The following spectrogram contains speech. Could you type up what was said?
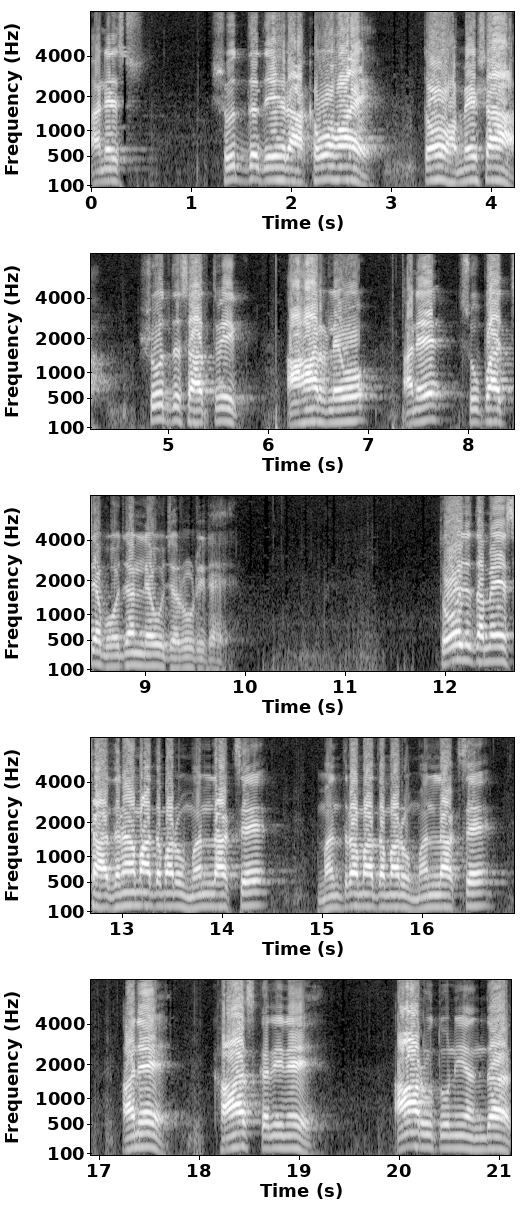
અને શુદ્ધ દેહ રાખવો હોય, તો હંમેશા શુદ્ધ સાત્વિક આહાર લેવો અને સુપાચ્ય ભોજન લેવું જરૂરી રહે. તો જ તમે સાધનામાં તમારું મન લાગશે, મંત્રમાં તમારું મન લાગશે અને ખાસ કરીને આ ઋતુની અંદર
